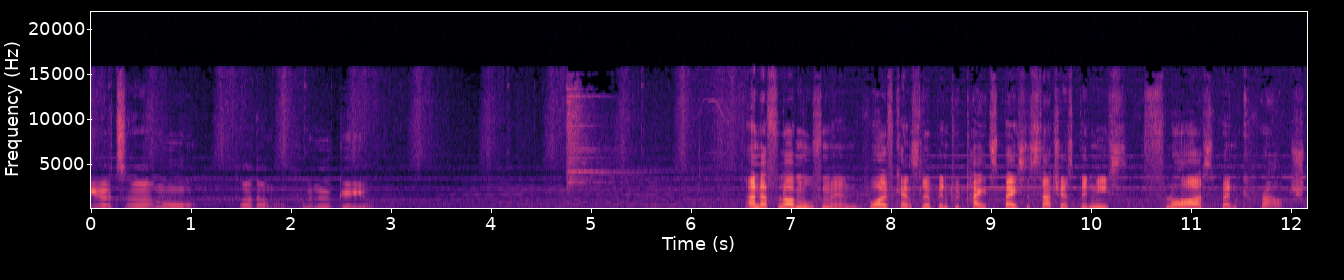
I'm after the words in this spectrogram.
奴はもうただのふぬけよ Underfloor movement. Wolf can slip into tight spaces such as beneath floors when crouched.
